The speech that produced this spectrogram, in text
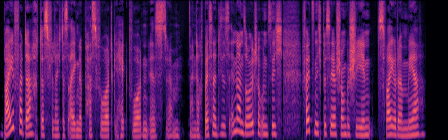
bei Verdacht, dass vielleicht das das eigene Passwort gehackt worden ist, ähm, man doch besser dieses ändern sollte und sich, falls nicht bisher schon geschehen, zwei oder mehr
